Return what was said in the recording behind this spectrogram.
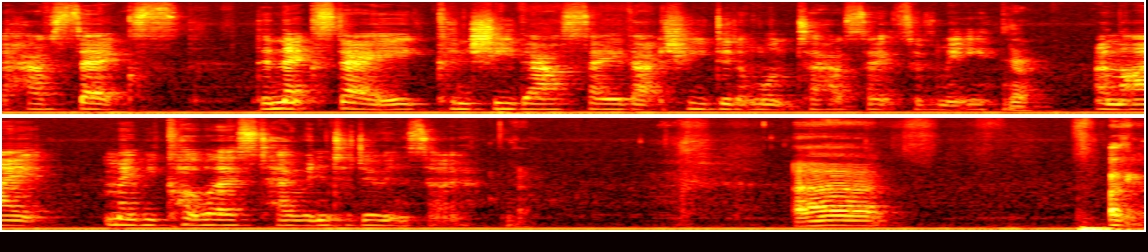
have sex the next day can she now say that she didn't want to have sex with me Yeah. and i maybe coerced her into doing so Uh, okay.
